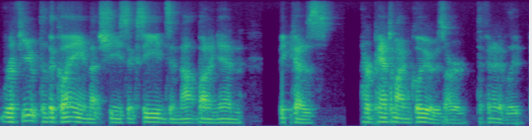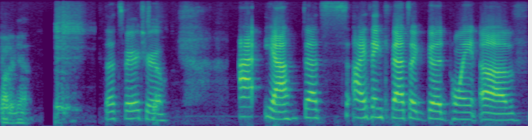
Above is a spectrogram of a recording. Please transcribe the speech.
refute the claim that she succeeds in not butting in because her pantomime clues are definitively butting in. that's very true I, yeah that's i think that's a good point of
